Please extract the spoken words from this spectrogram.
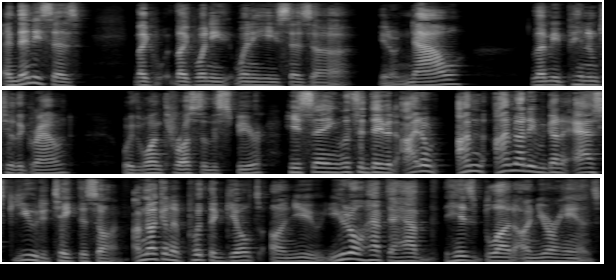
And then he says, like like when he when he says, uh, you know, now let me pin him to the ground with one thrust of the spear. He's saying, listen, David, I don't I'm I'm not even gonna ask you to take this on. I'm not gonna put the guilt on you. You don't have to have his blood on your hands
